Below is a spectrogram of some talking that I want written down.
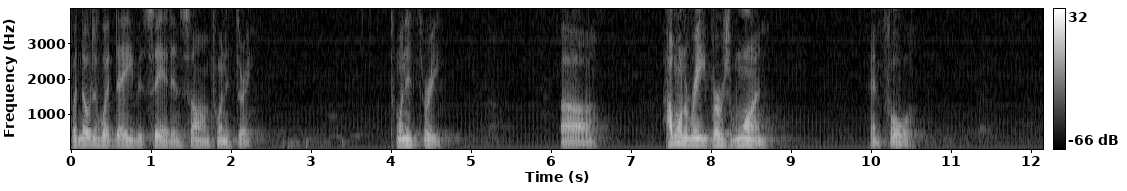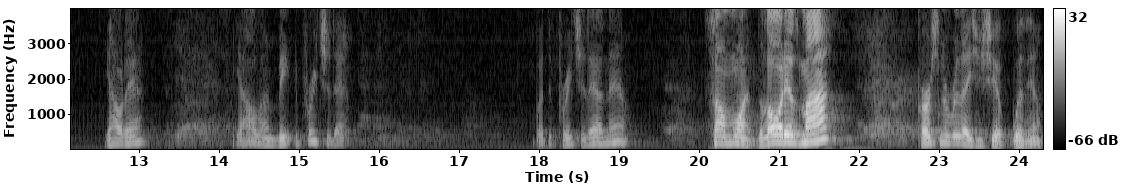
But notice what David said in Psalm 23. 23. Uh, I want to read verse 1 and 4. Y'all there? Y'all unbeat the preacher there. But the preacher there now. Psalm 1. The Lord is my personal relationship with him.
